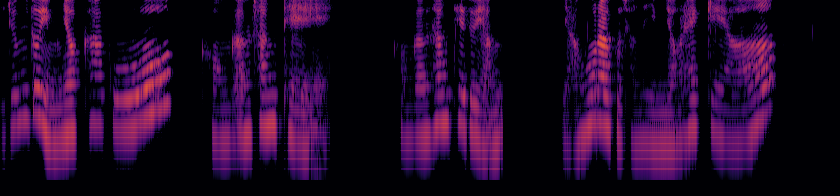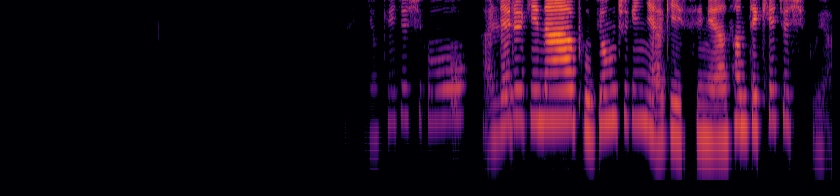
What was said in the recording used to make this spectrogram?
이름도 입력하고 건강 상태, 건강 상태도 양, 양호라고 저는 입력을 할게요. 입력해 주시고 알레르기나 복용 중인 약이 있으면 선택해 주시고요.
